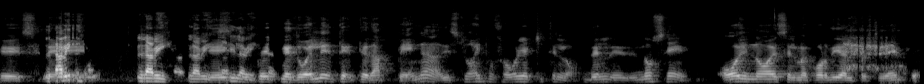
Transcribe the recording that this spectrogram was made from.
Este, La vi, la vi, la vi, eh, sí la vi. Te, te duele, te, te da pena. Dices tú, ay, por favor, ya quítenlo. denle", no sé, hoy no es el mejor día del presidente.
